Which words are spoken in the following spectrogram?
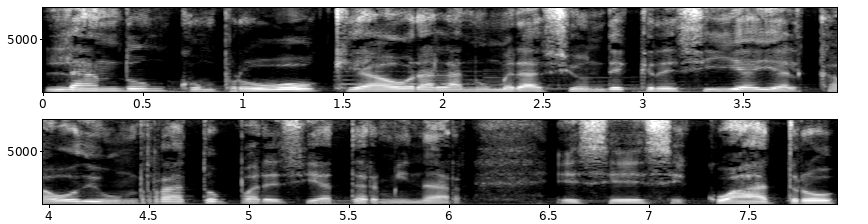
Landon comprobó que ahora la numeración decrecía y al cabo de un rato parecía terminar. SS4,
